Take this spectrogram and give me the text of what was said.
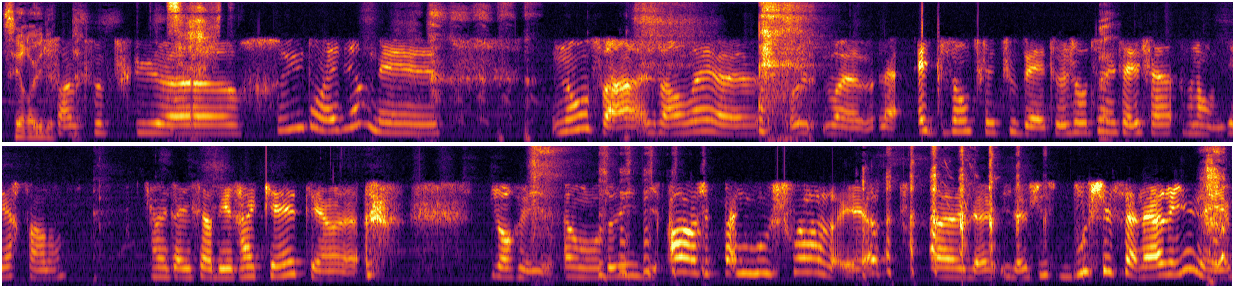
C'est rude. c'est un peu plus euh, rude, on va dire, mais non, enfin genre ouais, euh, voilà, exemple tout bête. Aujourd'hui, on est allé faire, non hier pardon, on est allé faire des raquettes et euh, genre il- à un moment donné il dit oh j'ai pas de mouchoir et hop, euh, il, a, il a juste bouché sa narine et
